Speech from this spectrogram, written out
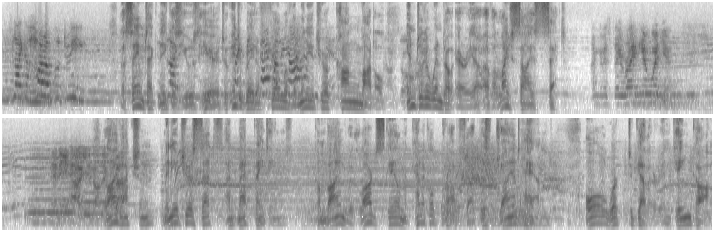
It's like a horrible dream. The same technique is used here to integrate a film of the miniature Kong model into the window area of a life-sized set. I'm going to stay right here with you. Anyhow, you know Live action, miniature sets, and matte paintings, combined with large-scale mechanical props like this giant hand, all work together in King Kong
